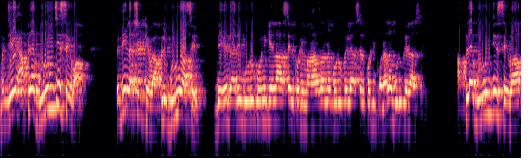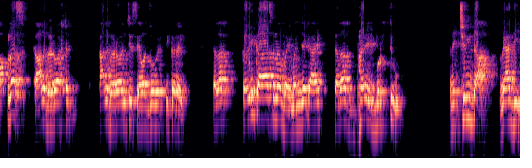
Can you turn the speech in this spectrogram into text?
म्हणजे आपल्या गुरुंची सेवा. कधी लक्षात ठेवा आपले गुरु असेल देहदारी गुरु कोणी केला असेल कोणी महाराजांना गुरु केला असेल कोणी कोणाला गुरु केला असेल. आपल्या गुरुंची सेवा प्लस कालभैरवाष्ट कालभैरवांची सेवा जो व्यक्ती करेल त्याला कळी काळास न भय म्हणजे काय? त्याला भय मृत्यू आणि चिंता व्याधी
